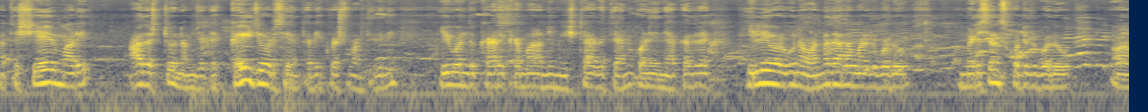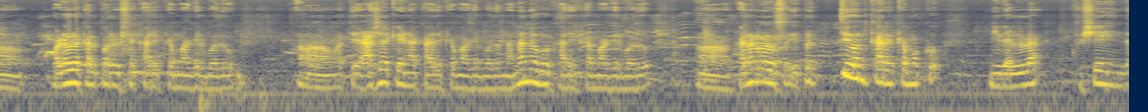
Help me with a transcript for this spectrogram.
ಮತ್ತು ಶೇರ್ ಮಾಡಿ ಆದಷ್ಟು ನಮ್ಮ ಜೊತೆ ಕೈ ಜೋಡಿಸಿ ಅಂತ ರಿಕ್ವೆಸ್ಟ್ ಮಾಡ್ತಿದ್ದೀನಿ. ಈ ಒಂದು ಕಾರ್ಯಕ್ರಮ ನಿಮ್ಗೆ ಇಷ್ಟ ಆಗುತ್ತೆ ಅಂದ್ಕೊಂಡಿದ್ದೀನಿ ಯಾಕಂದರೆ ಇಲ್ಲಿವರೆಗೂ ನಾವು ಅನ್ನದಾನ ಮಾಡಿರ್ಬೋದು ಮೆಡಿಸಿನ್ಸ್ ಕೊಟ್ಟಿರ್ಬೋದು ಬಡವರ ಕಲ್ಪವೃಕ್ಷ ಕಾರ್ಯಕ್ರಮ ಆಗಿರ್ಬೋದು ಮತ್ತು ಆಶಾ ಕಿರಣ ಕಾರ್ಯಕ್ರಮ ಆಗಿರ್ಬೋದು ನನ್ನ ನಗು ಕಾರ್ಯಕ್ರಮ ಆಗಿರ್ಬೋದು ಕನ್ನಡ ಪ್ರತಿಯೊಂದು ಕಾರ್ಯಕ್ರಮಕ್ಕೂ ನೀವೆಲ್ಲ ಖುಷಿಯಿಂದ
